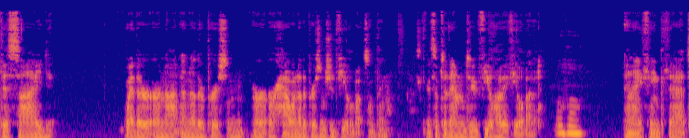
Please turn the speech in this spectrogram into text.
decide whether or not another person or, or how another person should feel about something. It's up to them to feel how they feel about it. Mm-hmm. And I think that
